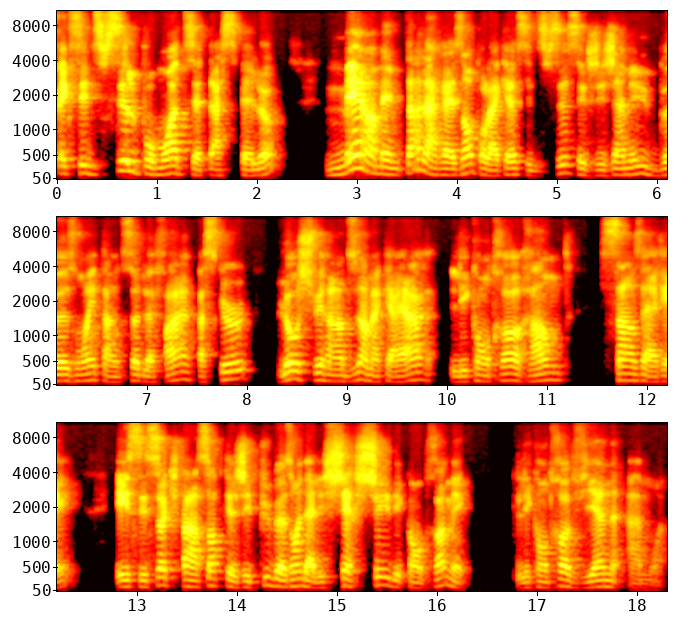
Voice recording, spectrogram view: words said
c'est difficile pour moi de cet aspect-là. Mais en même temps, la raison pour laquelle c'est difficile, c'est que je n'ai jamais eu besoin tant que ça de le faire parce que là où je suis rendu dans ma carrière, les contrats rentrent sans arrêt. Et c'est ça qui fait en sorte que j'ai plus besoin d'aller chercher des contrats, mais les contrats viennent à moi.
